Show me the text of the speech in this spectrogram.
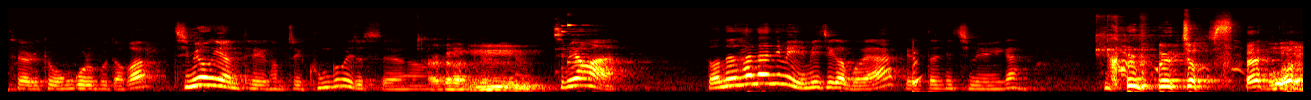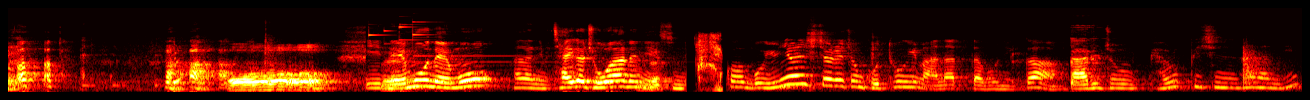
제가 이렇게 원고를 보다가 지명이한테 갑자기 궁금해졌어요. 아들한테 음. 지명아, 너는 하나님의 이미지가 뭐야? 그랬더니 지명이가 이걸 보여줬어요. 뭐야? 어, 어. 이 네. 네모 네모 하나님, 자기가 좋아하는 네. 예수님. 그러니까 뭐 유년 시절에 좀 고통이 많았다 보니까 나를 좀 괴롭히시는 하나님,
